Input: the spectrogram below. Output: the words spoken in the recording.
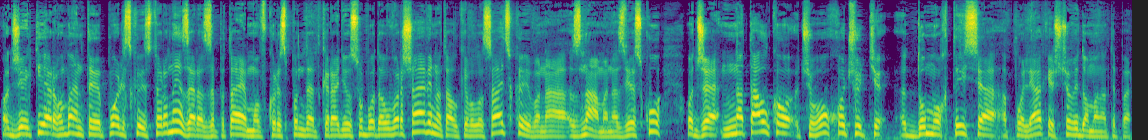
Отже, які аргументи польської сторони зараз запитаємо в кореспондентки Радіо Свобода у Варшаві Наталки Волосацької. Вона з нами на зв'язку. Отже, Наталко, чого хочуть домогтися поляки? Що відомо на тепер?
